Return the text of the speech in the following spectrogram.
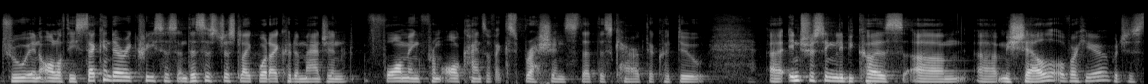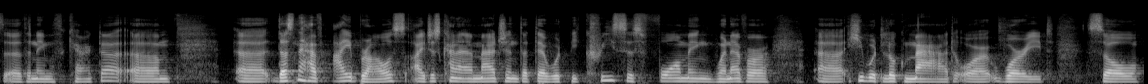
drew in all of these secondary creases, and this is just like what I could imagine forming from all kinds of expressions that this character could do. Uh, interestingly, because um, uh, Michelle over here, which is the, the name of the character, um, uh, doesn't have eyebrows, I just kind of imagined that there would be creases forming whenever uh, he would look mad or worried. So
